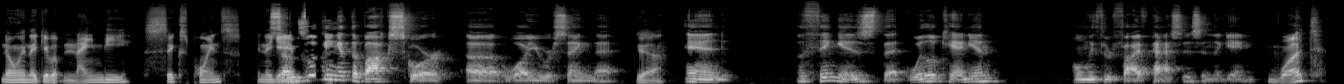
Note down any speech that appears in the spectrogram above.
knowing they give up 96 points in a so game? I was looking at the box score uh, while you were saying that. Yeah. And the thing is that Willow Canyon only threw five passes in the game. What?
